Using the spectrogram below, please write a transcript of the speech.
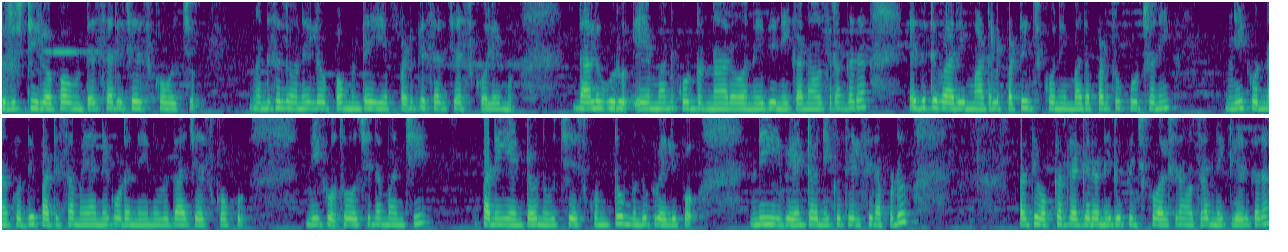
దృష్టి లోపం ఉంటే సరి చేసుకోవచ్చు. మనసులోనే లోపం ఉంటే ఎప్పటికీ సరి చేసుకోలేము. నలుగురు ఏమనుకుంటున్నారో అనేది నీకు అనవసరం కదా? ఎదుటివారి మాటలు పట్టించుకొని బాధపడుతూ కూర్చొని నీకున్న కొద్దిపాటి సమయాన్ని కూడా నేను వృధా చేసుకోకు. నీకు తోచిన మంచి పని ఏంటో నువ్వు చేసుకుంటూ ముందుకు వెళ్ళిపో. నీవేంటో నీకు తెలిసినప్పుడు ప్రతి ఒక్కరి దగ్గర నిరూపించుకోవాల్సిన అవసరం నీకు లేదు కదా?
